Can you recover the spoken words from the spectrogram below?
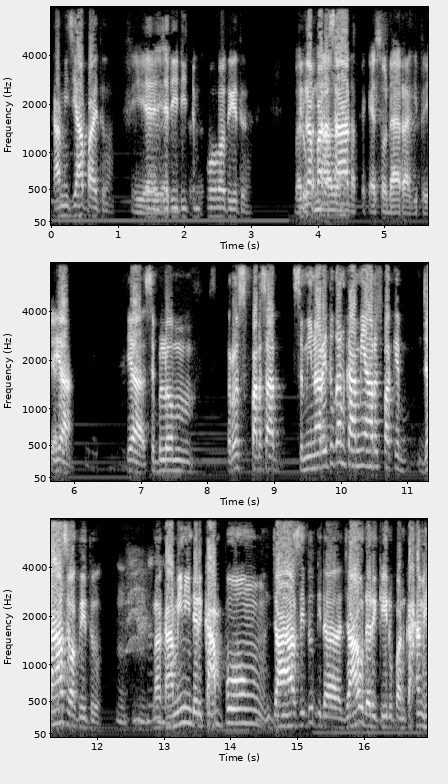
kami siapa itu. Iya, jadi, iya. jadi dijemput gitu. Baru juga pada saat- tapi kayak saudara gitu ya. Iya. Ya, sebelum terus pada saat seminar itu kan kami harus pakai jas waktu itu. Mhm. Nah, kami ini dari kampung, jas itu tidak jauh dari kehidupan kami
